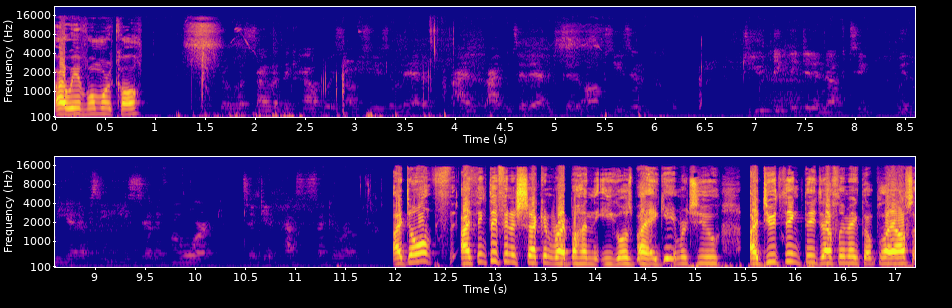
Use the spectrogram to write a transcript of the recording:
All right, we have one more call. I don't. Th- I think they finished second, right behind the Eagles by a game or two. I do think they definitely make the playoffs,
